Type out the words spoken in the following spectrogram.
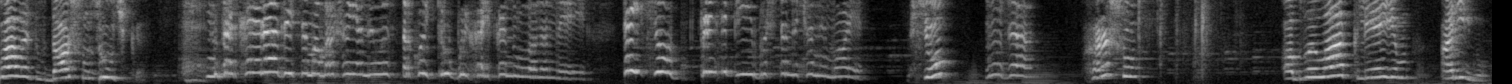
плювалась в Дашу з ручки. Ну так хай радується, мама, що я не ось такої труби харканула на неї. Та й все, в принципі, бо ж там нічого немає. Все? Ну да. Хорошо. Облила клеем Арину.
